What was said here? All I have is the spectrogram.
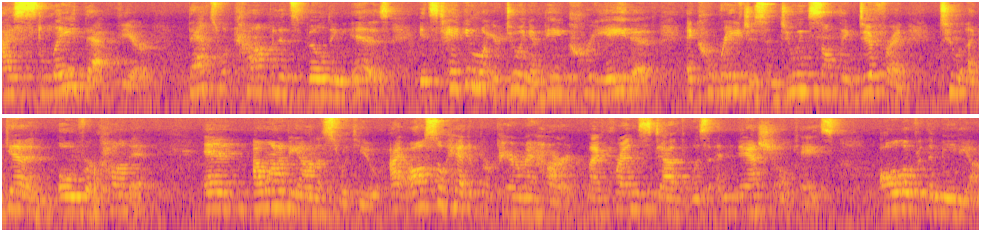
I slayed that fear. That's what confidence building is. It's taking what you're doing and being creative and courageous and doing something different to, again, overcome it. And I want to be honest with you. I also had to prepare my heart. My friend's death was a national case all over the media.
